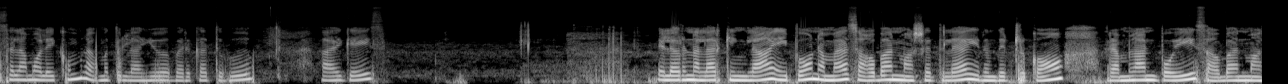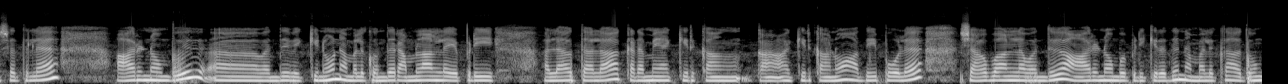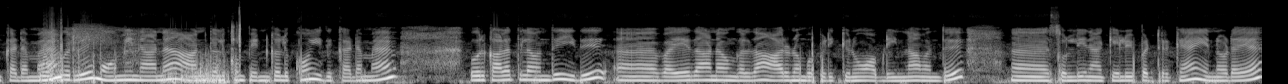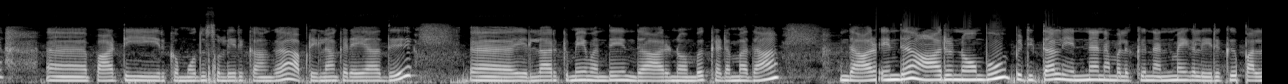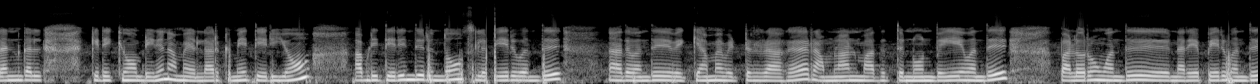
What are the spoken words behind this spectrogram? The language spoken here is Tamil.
அஸ்லாம் வலைக்கும் ரஹமத்துல்லாஹி வபரகாத்துஹு ஹாய் கைஸ் எல்லோரும் நல்லா இருக்கீங்களா? இப்போது நம்ம சஹபான் மாதத்தில் இருந்துகிட்ருக்கோம் ரம்லான் போய் சஹபான் மாதத்தில் ஆறு நோன்பு வந்து வைக்கணும். நம்மளுக்கு வந்து ரம்லானில் எப்படி அல்லாஹ் தாலா கடமையாக்கியிருக்காங்க ஆக்கியிருக்கானோ அதே போல் ஷாபானில் வந்து ஆறு நோன்பு பிடிக்கிறது நம்மளுக்கு அதுவும் கடமை. ஒரு மோமினான ஆண்களுக்கும் பெண்களுக்கும் இது கடமை. ஒரு காலத்தில் வந்து இது வயதானவங்கள் தான் ஆறு நோன்பு பிடிக்கணும் அப்படின்லாம் வந்து சொல்லி நான் கேள்விப்பட்டிருக்கேன். என்னுடைய பாட்டி இருக்கும் போது சொல்லியிருக்காங்க. அப்படிலாம் கிடையாது. எல்லாருக்குமே வந்து இந்த ஆறு நோன்பு கடமை தான். இந்த ஆறு இந்த ஆறு நோன்பும் பிடித்தால் என்ன நம்மளுக்கு நன்மைகள் இருக்குது பலன்கள் கிடைக்கும் அப்படின்னு நம்ம எல்லாருக்குமே தெரியும். அப்படி தெரிந்திருந்தோம். சில பேர் வந்து அதை வந்து வைக்காமல் விட்டுடுறாங்க ரம்லான் மாதத்து நோன்பையே வந்து பலரும் வந்து நிறைய பேர் வந்து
